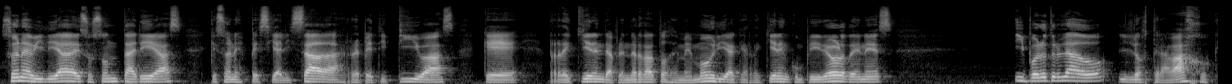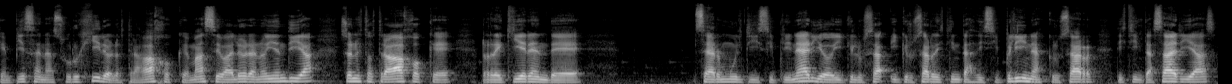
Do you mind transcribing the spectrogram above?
son habilidades o son tareas que son especializadas, repetitivas, que requieren de aprender datos de memoria, que requieren cumplir órdenes, y por otro lado, los trabajos que empiezan a surgir o los trabajos que más se valoran hoy en día son estos trabajos que requieren de ser multidisciplinario y cruzar, y cruzar distintas disciplinas, cruzar distintas áreas,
